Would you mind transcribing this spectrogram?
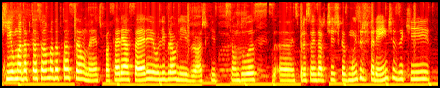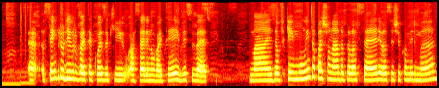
Que uma adaptação é uma adaptação, né? Tipo, a série é a série e o livro é o livro. Eu acho que são duas uh, expressões artísticas muito diferentes e que uh, sempre o livro vai ter coisa que a série não vai ter e vice-versa. Mas eu fiquei muito apaixonada pela série. Eu assisti com a minha irmã.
